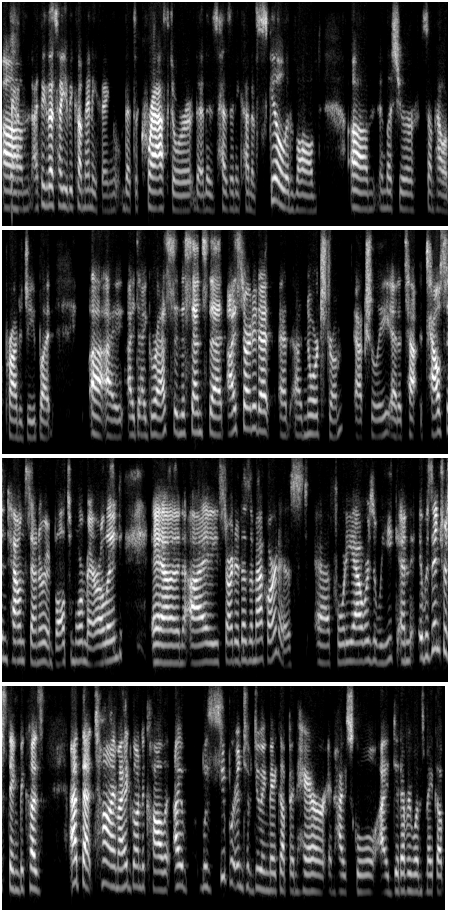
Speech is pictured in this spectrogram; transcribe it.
um, yeah. I think that's how you become anything that's a craft or that is has any kind of skill involved, um, unless you're somehow a prodigy. But uh, I, I digress in the sense that I started at, at uh, Nordstrom, actually, at a ta- Towson Town Center in Baltimore, Maryland. And I started as a Mac artist, uh, 40 hours a week. And it was interesting because at that time I had gone to college. I was super into doing makeup and hair in high school. I did everyone's makeup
